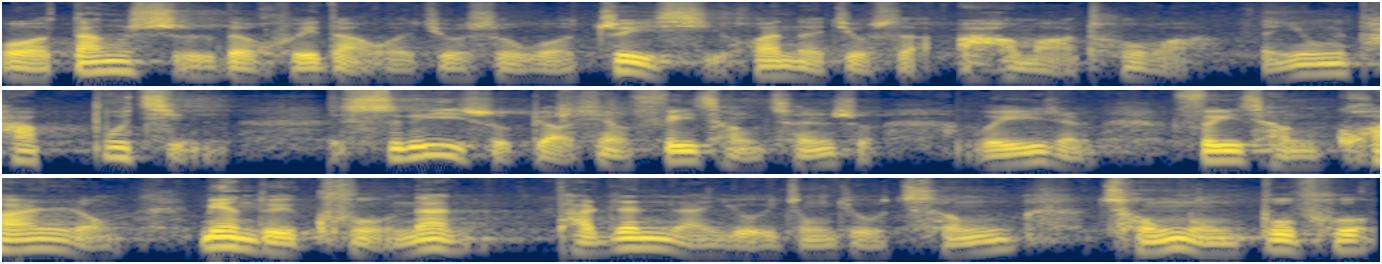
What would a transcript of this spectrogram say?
我当时的回答我就说：“我最喜欢的就是阿哈马托瓦，因为他不仅诗歌艺术表现非常成熟，为人非常宽容，面对苦难他仍然有一种就从从容不迫，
